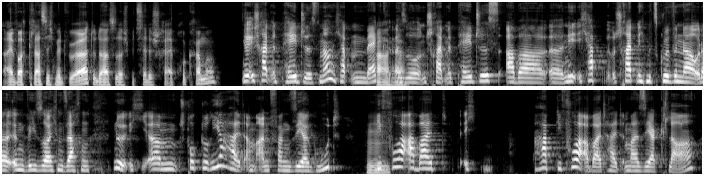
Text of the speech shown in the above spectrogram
einfach klassisch mit Word oder hast du da spezielle Schreibprogramme? Ja, ich schreibe mit Pages, ne? Ich habe einen Mac, Ah, ja. also und schreibe mit Pages, aber äh, nee, ich schreibe nicht mit Scrivener oder irgendwie solchen Sachen. Nö, ich ähm, strukturiere halt am Anfang sehr gut. Die Hm. Vorarbeit, ich habe die Vorarbeit halt immer sehr klar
